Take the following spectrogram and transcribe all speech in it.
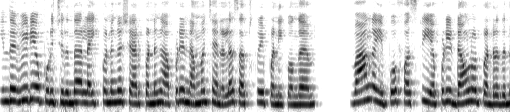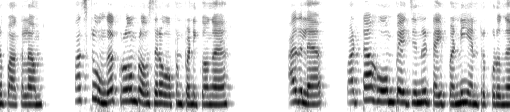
இந்த வீடியோ பிடிச்சிருந்தா லைக் பண்ணுங்கள் ஷேர் பண்ணுங்கள் அப்படியே நம்ம சேனலை சப்ஸ்கிரைப் பண்ணிக்கோங்க. வாங்க இப்போ ஃபஸ்ட்டு எப்படி டவுன்லோட் பண்ணுறதுன்னு பார்க்கலாம். ஃபஸ்ட்டு உங்கள் க்ரோம் ப்ரௌசரை ஓப்பன் பண்ணிக்கோங்க. அதில் பட்டா ஹோம் பேஜுன்னு டைப் பண்ணி என்ட்ரு கொடுங்க.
